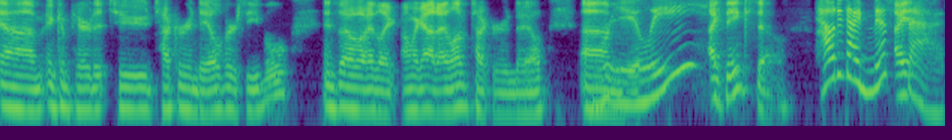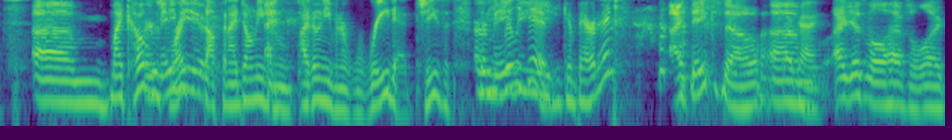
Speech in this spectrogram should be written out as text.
um, and compared it to Tucker and Dale versus Evil. And so I was like, oh my God, I love Tucker and Dale. Um, really? I think so. How did I miss I- that? Um, My co-host maybe- writes stuff and I don't even I don't even read it. Jesus. So he really did. He compared it? I think so. Um, Okay. I guess we'll have to look,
